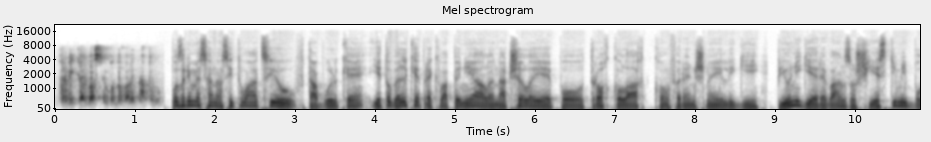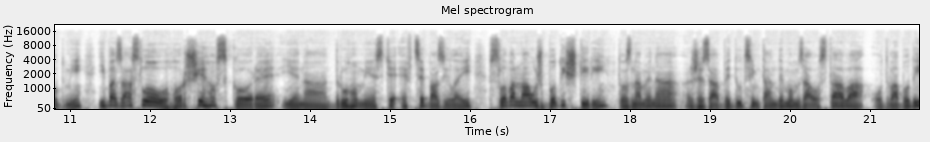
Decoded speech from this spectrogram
prvýkrát vlastne bodovali naplno. Pozrime sa na situáciu v tabuľke. Je to veľké prekvapenie, ale na čele je po troch kolách konferenčnej ligy Punic Jerevan so šiestimi bodmi. Iba zásluhou horšieho skóre je na druhom mieste FC Bazilej Bazilej. Slovan má už body 4, to znamená, že za vedúcim tandemom zaostáva o 2 body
